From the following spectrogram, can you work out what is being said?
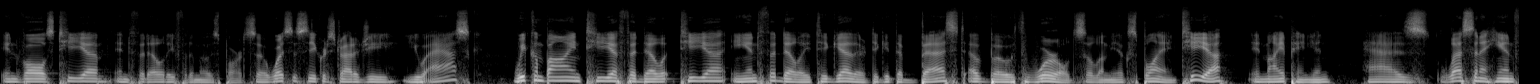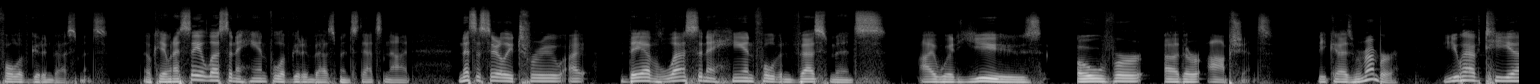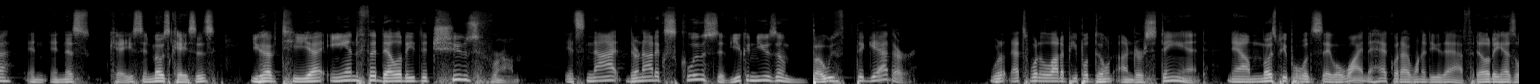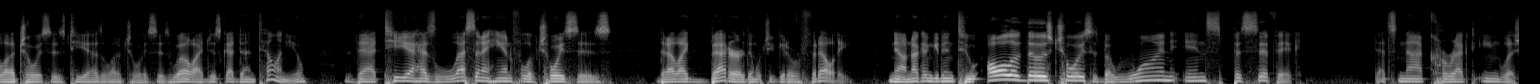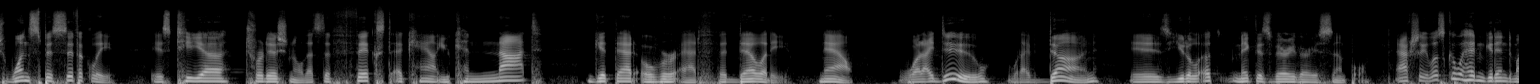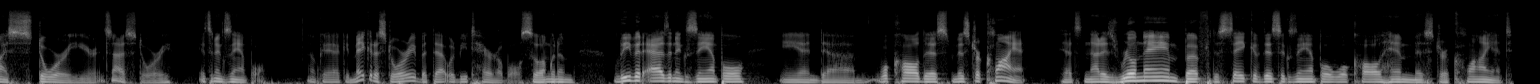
involves TIA and Fidelity for the most part. So, what's the secret strategy, you ask? We combine TIA, Fidel- TIA and Fidelity together to get the best of both worlds. So, let me explain. TIA, in my opinion, has less than a handful of good investments. Okay, when I say less than a handful of good investments, that's not necessarily true. I they have less than a handful of investments I would use over other options. Because remember, you have TIA, in, in this case, in most cases, you have TIA and Fidelity to choose from. It's not, they're not exclusive. You can use them both together. Well, that's what a lot of people don't understand. Now, most people would say, well, why in the heck would I want to do that? Fidelity has a lot of choices, TIA has a lot of choices. Well, I just got done telling you that TIA has less than a handful of choices that I like better than what you get over Fidelity. Now, I'm not going to get into all of those choices, but one in specific that's not correct English. One specifically is TIA traditional. That's the fixed account. You cannot get that over at Fidelity. Now, what I do, what I've done, is util- make this very, very simple. Actually, let's go ahead and get into my story here. It's not a story, it's an example. Okay, I could make it a story, but that would be terrible. So I'm going to leave it as an example, and um, we'll call this Mr. Client. That's not his real name, but for the sake of this example, we'll call him Mr. Client.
